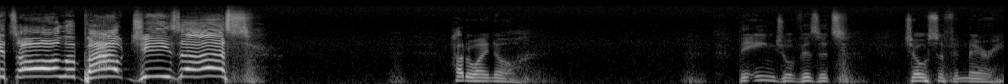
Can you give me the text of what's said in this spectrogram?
It's all about Jesus. How do I know? The angel visits Joseph and Mary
